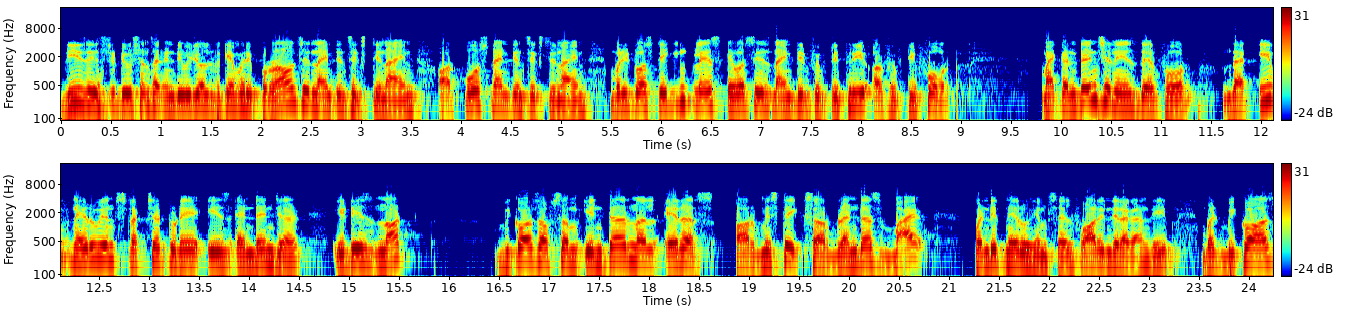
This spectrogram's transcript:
these institutions and individuals became very pronounced in 1969 or post 1969, but it was taking place ever since 1953 or 54. My contention is, therefore, that if Nehruvian structure today is endangered, it is not because of some internal errors or mistakes or blunders by Pandit Nehru himself or Indira Gandhi, but because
